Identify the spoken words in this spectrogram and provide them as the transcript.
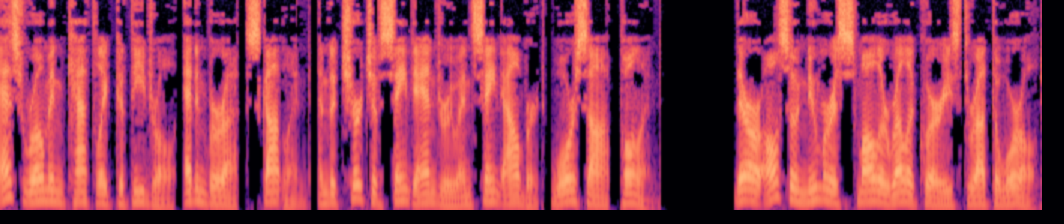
S. Roman Catholic Cathedral, Edinburgh, Scotland, and the Church of St. Andrew and St. Albert, Warsaw, Poland. There are also numerous smaller reliquaries throughout the world.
